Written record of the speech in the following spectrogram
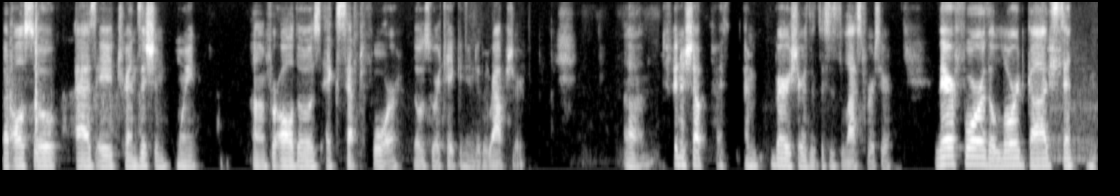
but also as a transition point um, for all those except for those who are taken into the rapture. Um, to finish up, I, I'm very sure that this is the last verse here. Therefore, the Lord God sent him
